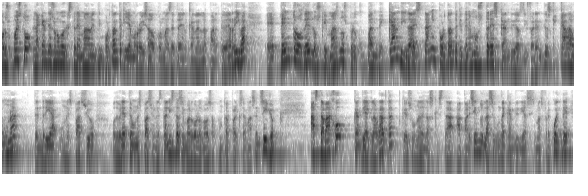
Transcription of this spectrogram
Por supuesto, la cándida es un hongo extremadamente importante que ya hemos revisado con más detalle en el canal en la parte de arriba. Eh, dentro de los que más nos preocupan de cándida, es tan importante que tenemos tres cándidas diferentes que cada una tendría un espacio o debería tener un espacio en esta lista, sin embargo los vamos a juntar para que sea más sencillo. Hasta abajo, Candida glabrata, que es una de las que está apareciendo, es la segunda candidiasis más frecuente.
